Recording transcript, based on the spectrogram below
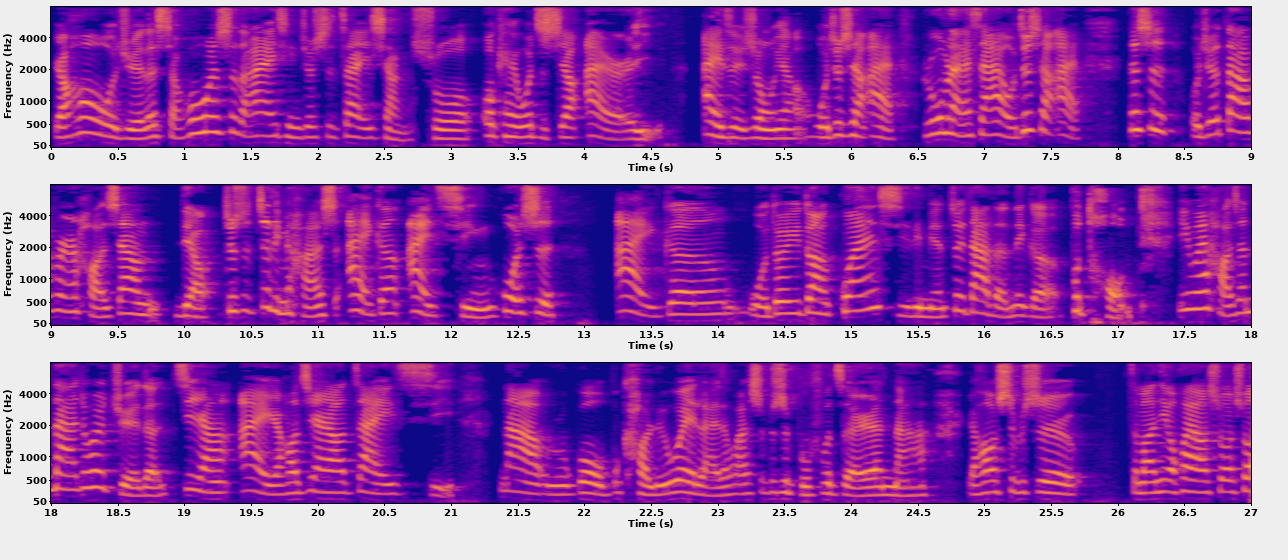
然后我觉得小混混式的爱情就是在想说，OK，我只是要爱而已，爱最重要，我就是要爱。如果我们两个相爱，我就是要爱。但是我觉得大部分人好像聊，就是这里面好像是爱跟爱情，或是爱跟我对一段关系里面最大的那个不同。因为好像大家就会觉得，既然爱，然后既然要在一起，那如果我不考虑未来的话，是不是不负责任呐、然后是不是怎么？你有话要说说？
